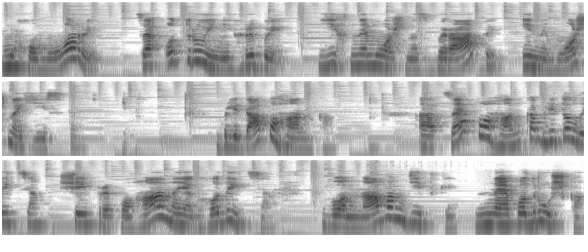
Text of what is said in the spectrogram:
Мухомори це отруйні гриби. Їх не можна збирати і не можна їсти. Бліда поганка. А це поганка блідолиця, ще й припогана, як годиться. Вона вам, дітки, не подружка,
